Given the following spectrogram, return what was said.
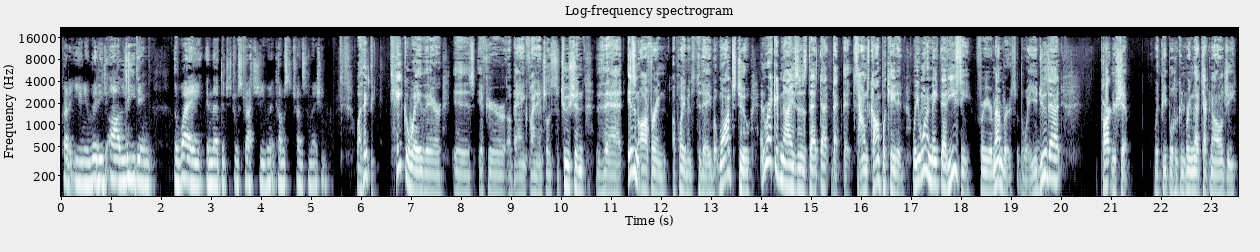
Credit Union really are leading the way in their digital strategy when it comes to transformation. Well, I think the takeaway there is if you're a bank, financial institution that isn't offering appointments today, but wants to and recognizes that that, that, that sounds complicated. Well, you want to make that easy for your members. The way you do that, partnership with people who can bring that technology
